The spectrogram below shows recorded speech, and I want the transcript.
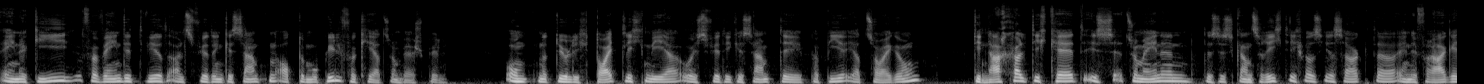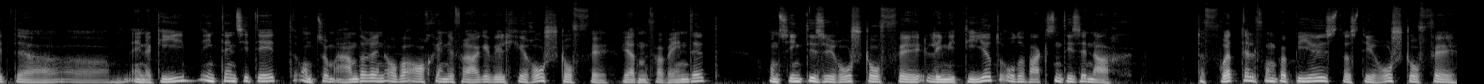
Energie verwendet wird als für den gesamten Automobilverkehr zum Beispiel. Und natürlich deutlich mehr als für die gesamte Papiererzeugung. Die Nachhaltigkeit ist zum einen, das ist ganz richtig, was ihr sagt, äh, eine Frage der äh, Energieintensität und zum anderen aber auch eine Frage, welche Rohstoffe werden verwendet und sind diese Rohstoffe limitiert oder wachsen diese nach? Der Vorteil von Papier ist, dass die Rohstoffe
